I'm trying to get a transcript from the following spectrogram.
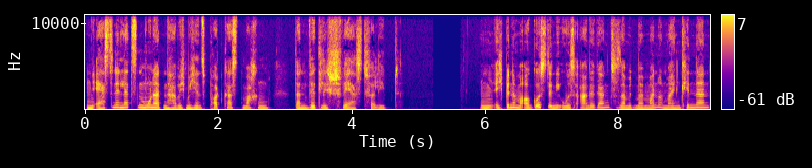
Und erst in den letzten Monaten habe ich mich ins Podcast machen dann wirklich schwerst verliebt. Hm, ich bin im August in die USA gegangen, zusammen mit meinem Mann und meinen Kindern.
